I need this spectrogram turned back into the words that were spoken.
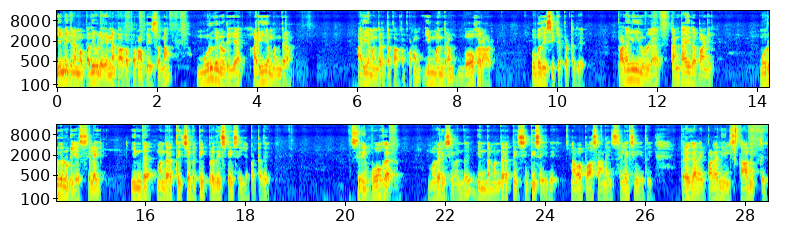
இன்றைக்கி நம்ம பதிவில் என்ன பார்க்க போகிறோம் அப்படின்னு சொன்னால் முருகனுடைய அரிய மந்திரம். அரிய மந்திரத்தை பார்க்க போகிறோம் இம்மந்திரம் போகரால் உபதேசிக்கப்பட்டது. பழனியில் உள்ள தண்டாயுதபாணி முருகனுடைய சிலை இந்த மந்திரத்தை செலுத்தி பிரதிஷ்டை செய்யப்பட்டது. ஸ்ரீ போக மகரிஷி வந்து இந்த மந்திரத்தை சித்தி செய்து நவபாசானை சிலை செய்து பிறகு அதை பழனியில் ஸ்தாபித்து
